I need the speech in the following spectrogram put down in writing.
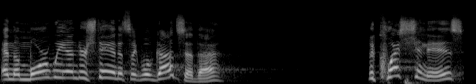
And the more we understand, it's like, well, God said that. The question is,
